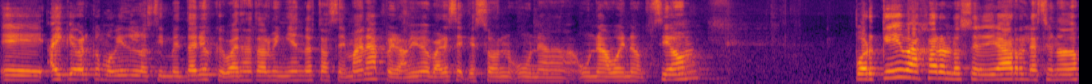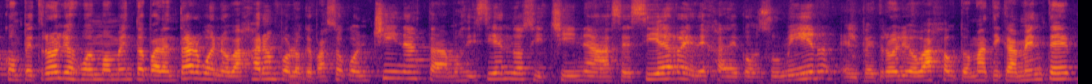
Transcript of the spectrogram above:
Eh, hay que ver cómo vienen los inventarios que van a estar viniendo esta semana, pero a mí me parece que son una, una buena opción. ¿Por qué bajaron los CDA relacionados con petróleo? ¿Es buen momento para entrar? Bueno, bajaron por lo que pasó con China, estábamos diciendo, si China se cierra y deja de consumir, el petróleo baja automáticamente.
